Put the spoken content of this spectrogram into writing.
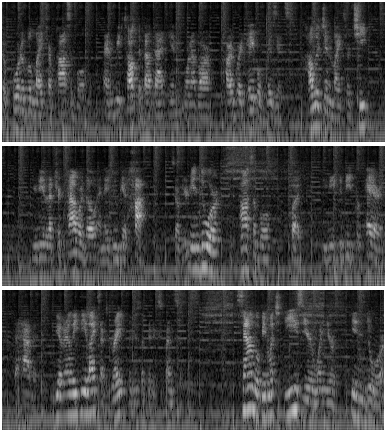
so portable lights are possible. And we've talked about that in one of our hardware table visits. Halogen lights are cheap. You need electric power though, and they do get hot. So if you're indoor, it's possible, but you need to be prepared to have it. If you have LED lights, that's great, they're just a bit expensive. Sound will be much easier when you're indoor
